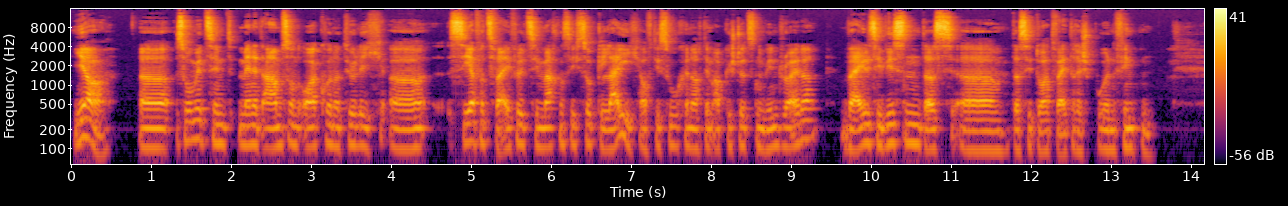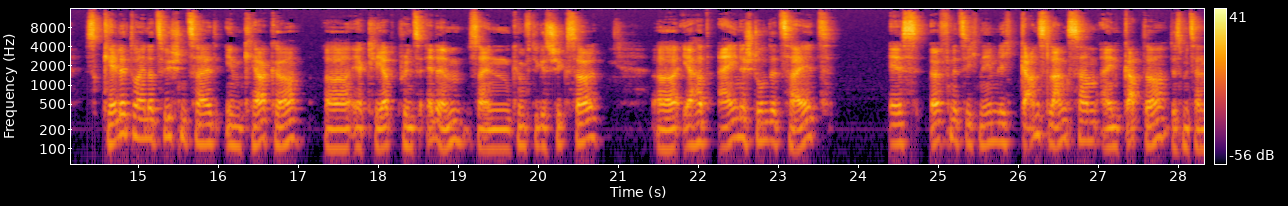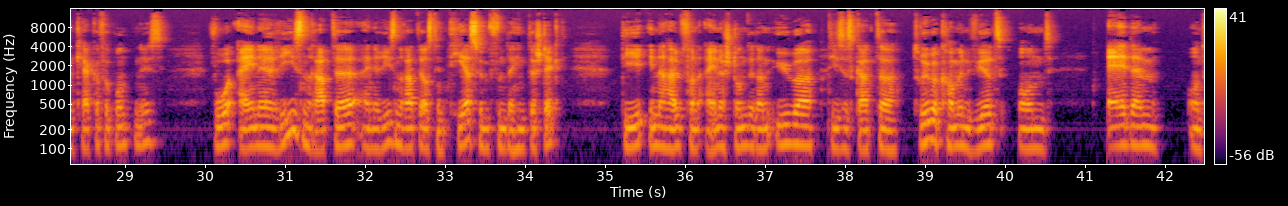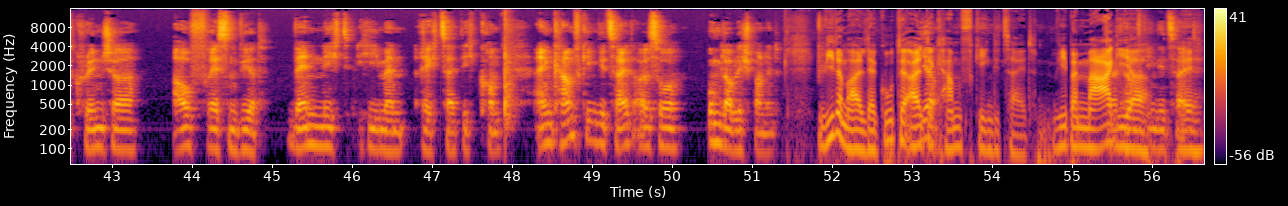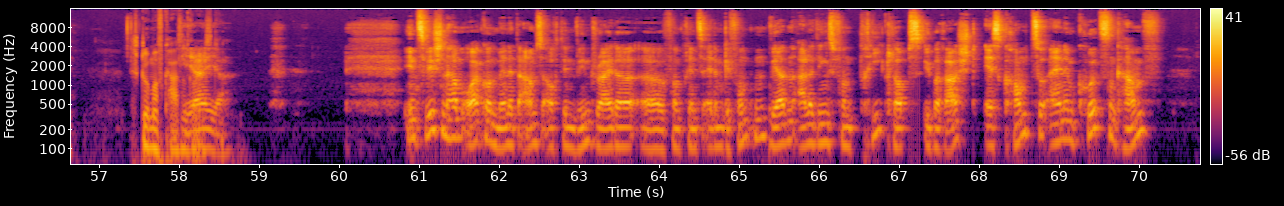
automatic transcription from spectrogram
Ja, äh, somit sind Man at Arms und Orko natürlich äh, sehr verzweifelt. Sie machen sich sogleich auf die Suche nach dem abgestürzten Windrider, weil sie wissen, dass, äh, dass sie dort weitere Spuren finden. Skeletor in der Zwischenzeit im Kerker äh, erklärt Prince Adam sein künftiges Schicksal. Äh, er hat eine Stunde Zeit. Es öffnet sich nämlich ganz langsam ein Gatter, das mit seinem Kerker verbunden ist, wo eine Riesenratte, eine Riesenratte aus den Teersümpfen dahinter steckt, die innerhalb von einer Stunde dann über dieses Gatter drüber kommen wird und Adam und Cringer auffressen wird wenn nicht He-Man rechtzeitig kommt. Ein Kampf gegen die Zeit also unglaublich spannend. Wieder mal der gute alte ja. Kampf gegen die Zeit. Wie beim Magier. Der Kampf gegen die Zeit. Sturm auf Castle Ja, ja. Inzwischen haben Orko und Man at Arms auch den Windrider äh, von Prinz Adam gefunden, werden allerdings von Triklops überrascht. Es kommt zu einem kurzen Kampf,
